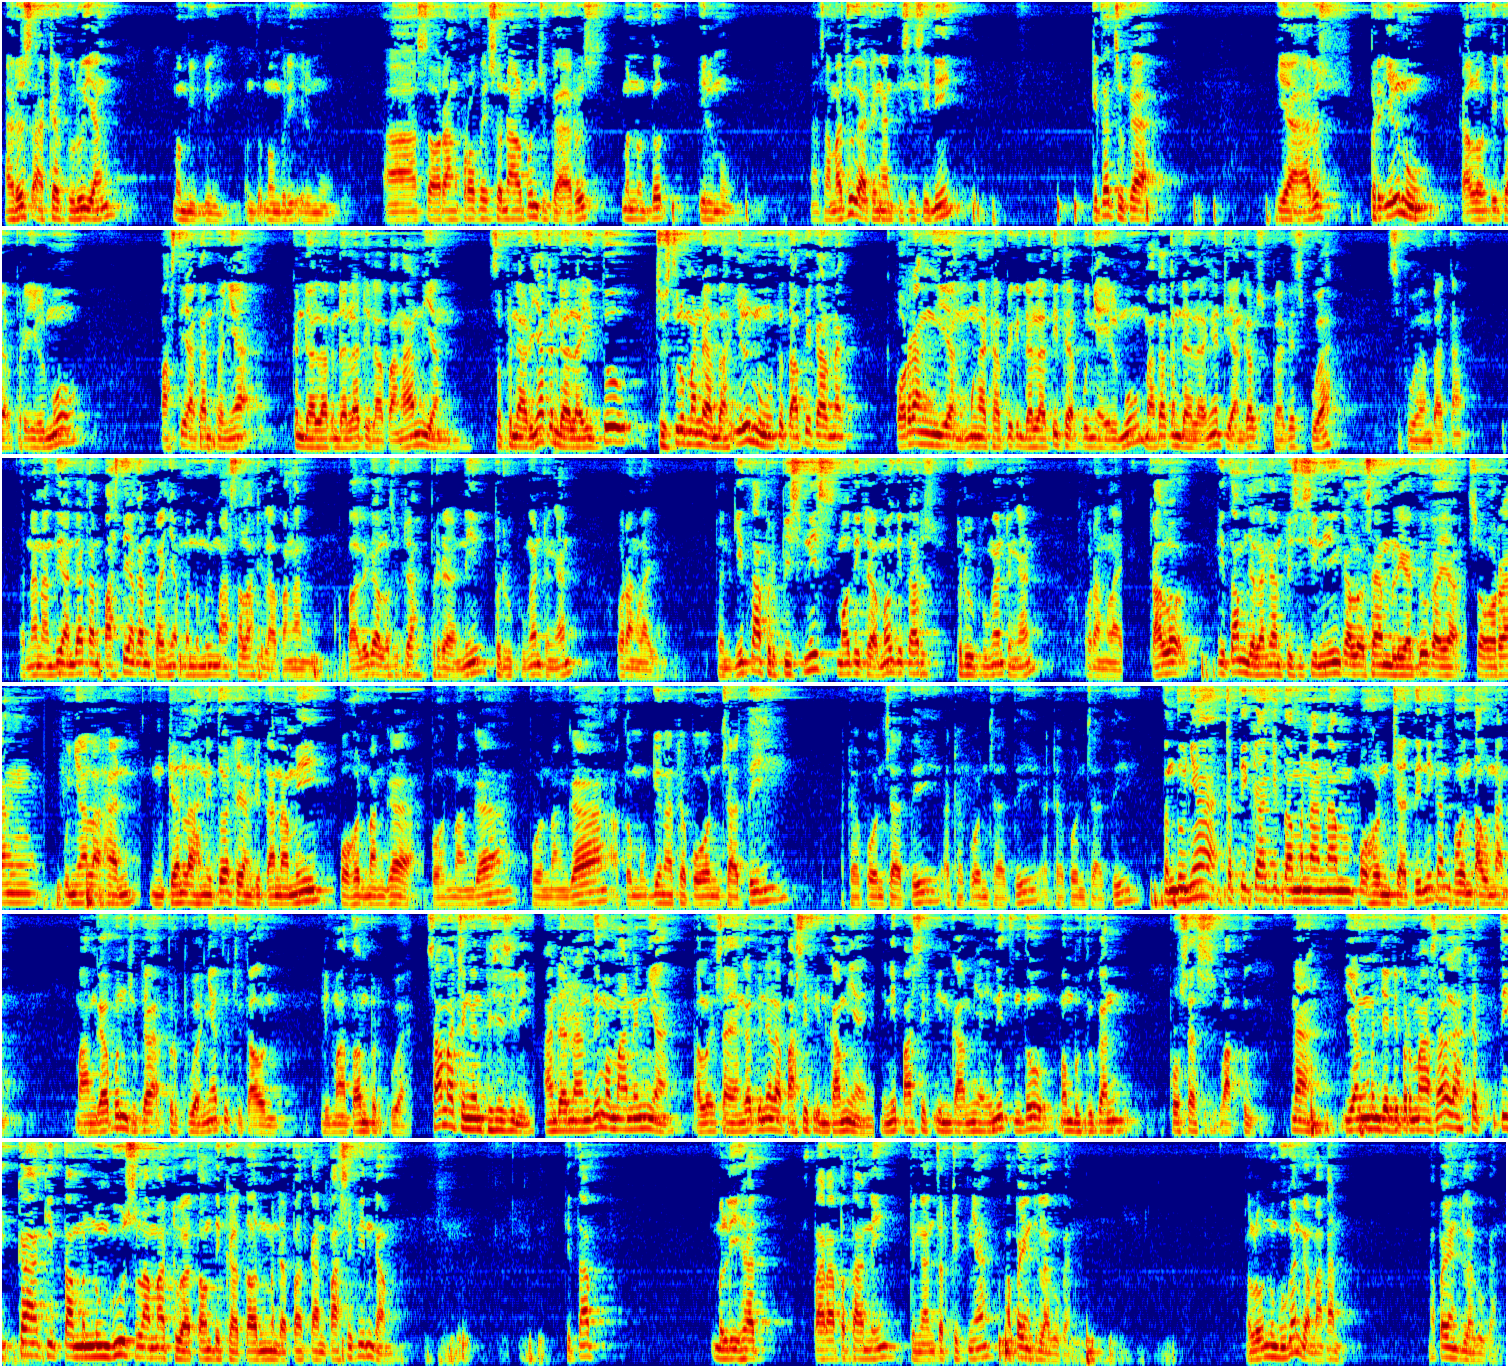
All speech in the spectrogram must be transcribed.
harus ada guru yang membimbing untuk memberi ilmu. Uh, seorang profesional pun juga harus menuntut ilmu. Nah sama juga dengan bisnis ini kita juga ya harus berilmu. Kalau tidak berilmu pasti akan banyak kendala-kendala di lapangan yang sebenarnya kendala itu justru menambah ilmu, tetapi karena orang yang menghadapi kendala tidak punya ilmu, maka kendalanya dianggap sebagai sebuah sebuah hambatan. Karena nanti Anda akan pasti akan banyak menemui masalah di lapangan, apalagi kalau sudah berani berhubungan dengan orang lain. Dan kita berbisnis mau tidak mau kita harus berhubungan dengan orang lain. Kalau kita menjalankan bisnis ini, kalau saya melihat tuh kayak seorang punya lahan, kemudian lahan itu ada yang ditanami pohon mangga, pohon mangga, pohon mangga, atau mungkin ada pohon jati, ada pohon jati, ada pohon jati, ada pohon jati. Tentunya ketika kita menanam pohon jati ini kan pohon tahunan. Mangga pun juga berbuahnya tujuh tahun lima tahun berbuah. Sama dengan bisnis ini, Anda nanti memanennya, kalau saya anggap ini adalah pasif income-nya ini. Ini pasif income-nya ini tentu membutuhkan proses waktu. Nah, yang menjadi permasalahan ketika kita menunggu selama 2 tahun, 3 tahun mendapatkan pasif income, kita melihat para petani dengan cerdiknya, apa yang dilakukan? Kalau nunggu kan nggak makan, apa yang dilakukan?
